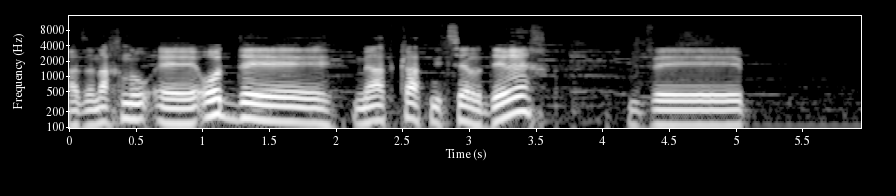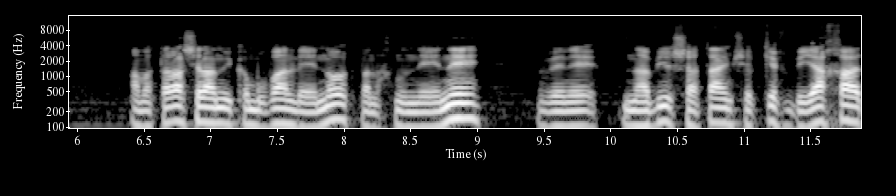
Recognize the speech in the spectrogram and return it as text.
אז אנחנו אה, עוד אה, מעט קאט נצא לדרך, והמטרה שלנו היא כמובן ליהנות, ואנחנו נהנה ונעביר שעתיים של כיף ביחד.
